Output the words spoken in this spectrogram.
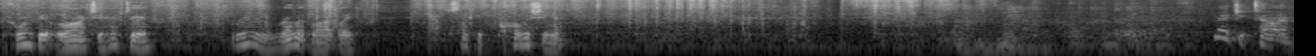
If you want a bit light, you have to really rub it lightly. It's like you're polishing it. Magic time.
